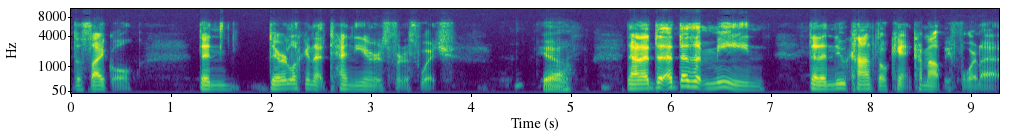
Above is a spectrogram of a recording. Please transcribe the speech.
the cycle, then they're looking at 10 years for the Switch. Yeah, Now that, that doesn't mean that a new console can't come out before that,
